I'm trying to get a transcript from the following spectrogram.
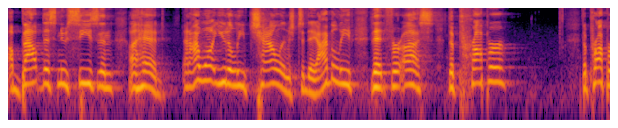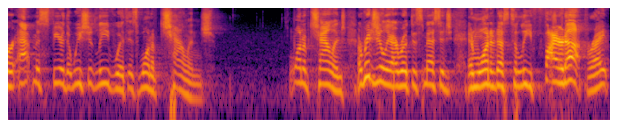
about this new season ahead. And I want you to leave challenged today. I believe that for us, the proper, the proper atmosphere that we should leave with is one of challenge one of challenge. Originally, I wrote this message and wanted us to leave fired up, right?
